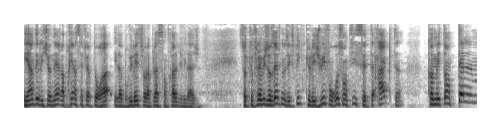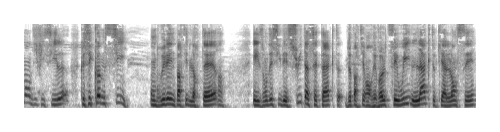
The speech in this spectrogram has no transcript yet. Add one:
et un des légionnaires a pris un Sefer Torah et l'a brûlé sur la place centrale du village. Sauf que Flavius Joseph nous explique que les Juifs ont ressenti cet acte comme étant tellement difficile que c'est comme si on brûlait une partie de leur terre et ils ont décidé, suite à cet acte, de partir en révolte. C'est oui, l'acte qui a lancé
